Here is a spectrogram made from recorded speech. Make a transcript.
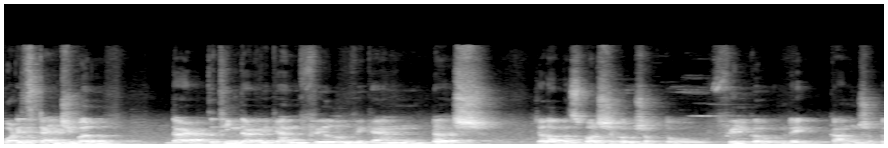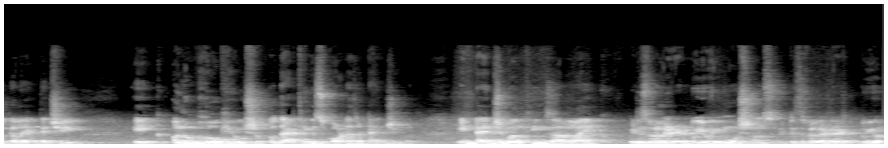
what is tangible that the thing that we can feel we can touch ज्याला आपण स्पर्श करू शकतो फील करू म्हणजे एक आणू शकतो त्याला एक त्याची एक अनुभव घेऊ शकतो. That thing is called as a tangible intangible things are like it is related to your emotions it is related to your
